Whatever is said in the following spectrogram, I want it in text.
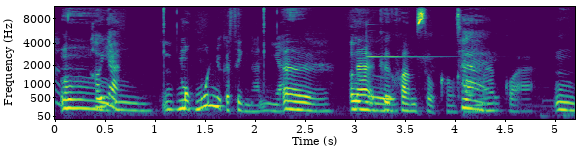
กอืม ๆเขาอยากหมกมุ่นอยู่กับสิ่งนั้นเนี้ย เออเออนั่นคือความสุขของใช่ เขามากกว่า อืม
